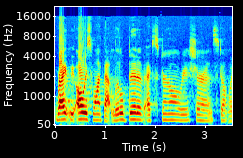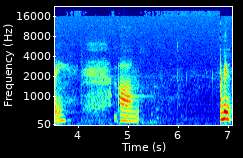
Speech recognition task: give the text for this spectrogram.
right? We always want that little bit of external reassurance, don't we? Um, I mean,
